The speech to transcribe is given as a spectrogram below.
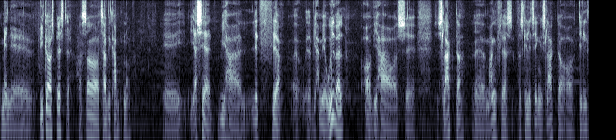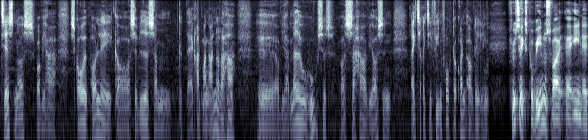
Men øh, vi gør os bedste, og så tager vi kampen op. Øh, jeg ser, at vi har lidt flere, øh, eller vi har mere udvalg, og vi har også øh, slagter, øh, mange flere forskellige ting i slagter, og delikatessen også, hvor vi har skåret pålæg og så videre, som der er ikke ret mange andre, der har. Øh, og vi har mad huset, og så har vi også en rigtig, rigtig fin frugt- og grøntafdeling. Føtex på Venusvej er en af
